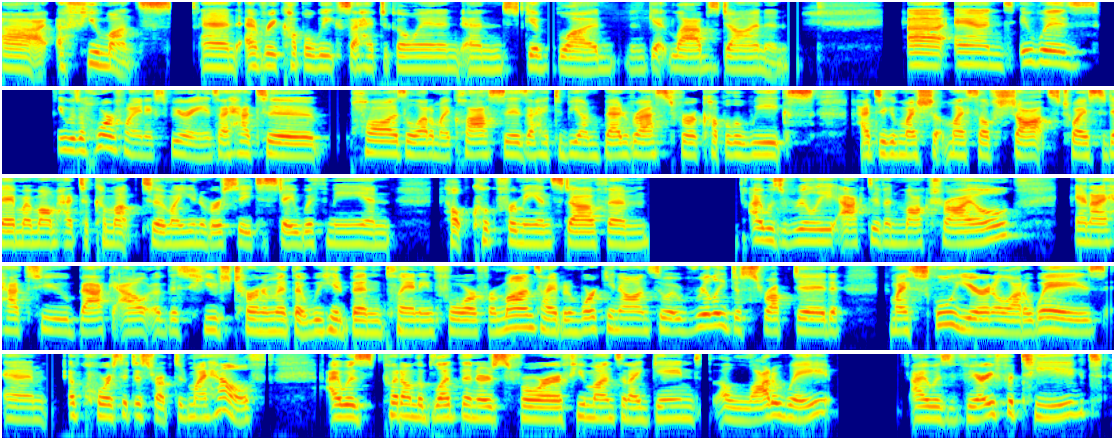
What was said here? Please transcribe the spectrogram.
uh, a few months. And every couple weeks, I had to go in and, and give blood and get labs done. And uh, and it was it was a horrifying experience. I had to pause a lot of my classes. I had to be on bed rest for a couple of weeks. I had to give my sh- myself shots twice a day. My mom had to come up to my university to stay with me and help cook for me and stuff. And I was really active in mock trial and I had to back out of this huge tournament that we had been planning for for months. I had been working on. So it really disrupted my school year in a lot of ways. And of course, it disrupted my health. I was put on the blood thinners for a few months and I gained a lot of weight. I was very fatigued.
